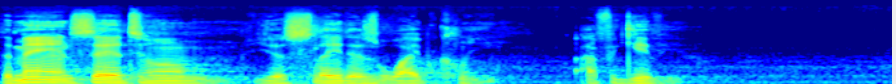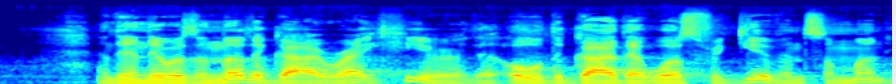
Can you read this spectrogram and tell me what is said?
The man said to him, Your slate is wiped clean. I forgive you. And then there was another guy right here that owed the guy that was forgiven some money.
